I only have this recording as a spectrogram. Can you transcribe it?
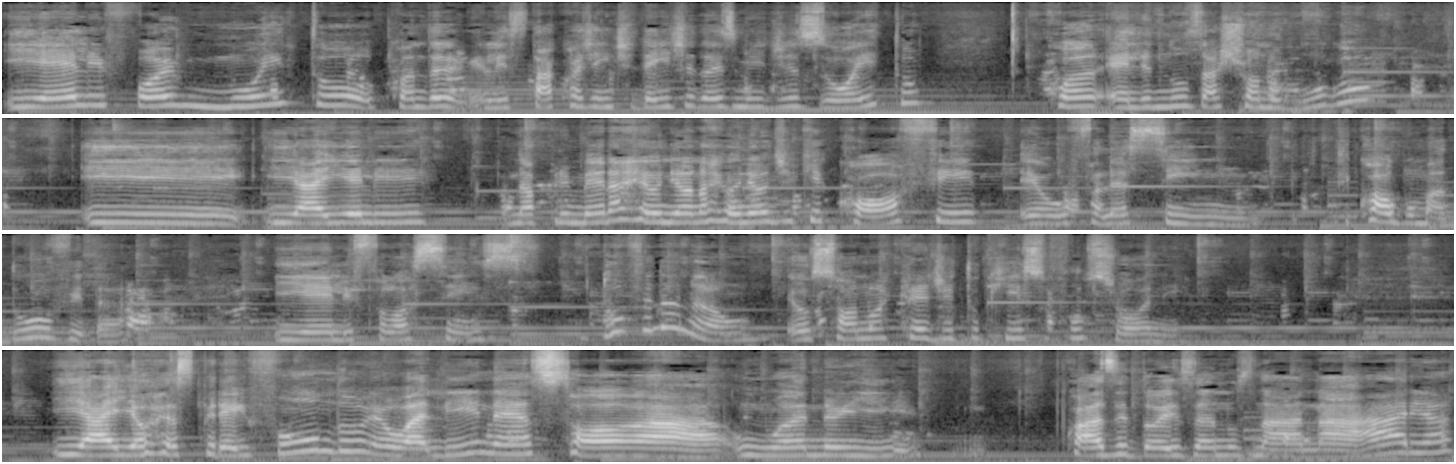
E ele foi muito, quando ele está com a gente desde 2018, ele nos achou no Google e, e aí ele na primeira reunião, na reunião de kickoff, eu falei assim, ficou alguma dúvida? E ele falou assim: dúvida não, eu só não acredito que isso funcione. E aí eu respirei fundo, eu ali, né, só há um ano e quase dois anos na, na área.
